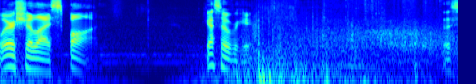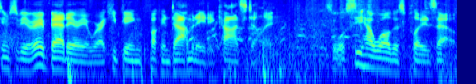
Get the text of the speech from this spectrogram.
Where shall I spawn? Guess over here. That seems to be a very bad area where I keep getting fucking dominated constantly. So we'll see how well this plays out.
